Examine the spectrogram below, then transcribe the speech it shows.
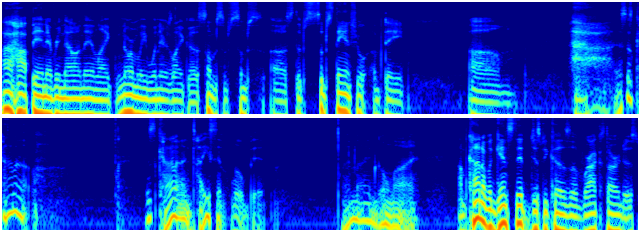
I hop in every now and then, like normally when there's like a some some some uh substantial update. Um, this is kind of this is kind of enticing a little bit. I'm not even gonna lie. I'm kind of against it just because of Rockstar just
